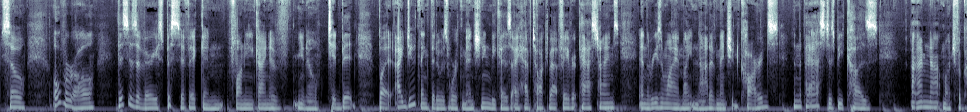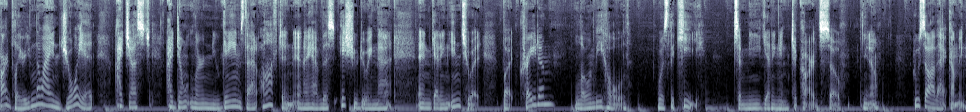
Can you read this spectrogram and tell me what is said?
So, overall, this is a very specific and funny kind of, you know, tidbit, but I do think that it was worth mentioning because I have talked about favorite pastimes. And the reason why I might not have mentioned cards in the past is because I'm not much of a card player. Even though I enjoy it, I just I don't learn new games that often, and I have this issue doing that and getting into it. But Kratom, lo and behold, was the key to me getting into cards. So you know, who saw that coming?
